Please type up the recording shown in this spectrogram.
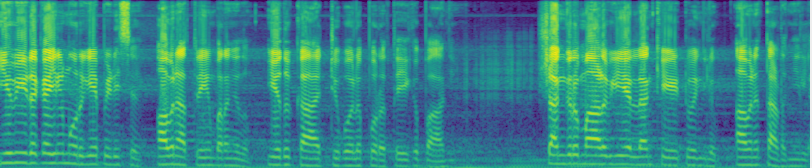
യുവിയുടെ കയ്യിൽ മുറുകെ പിടിച്ച് അവൻ അത്രയും പറഞ്ഞതും ഏതു കാറ്റുപോലെ പുറത്തേക്ക് പാഞ്ഞു. ശങ്കറും മാളവികയെല്ലാം കേട്ടുവെങ്കിലും അവനെ തടഞ്ഞില്ല.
